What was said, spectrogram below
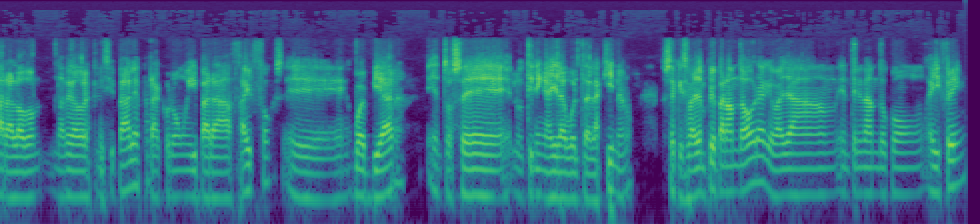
para los navegadores principales, para Chrome y para Firefox, eh, WebVR. Entonces lo tienen ahí a la vuelta de la esquina, ¿no? O sea, que se vayan preparando ahora, que vayan entrenando con iframe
